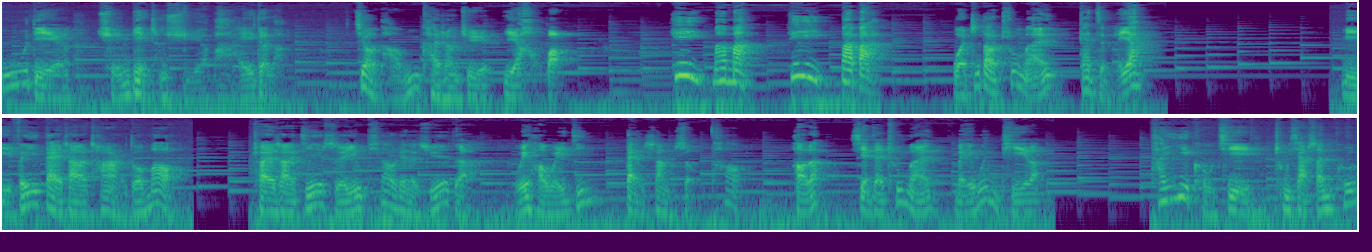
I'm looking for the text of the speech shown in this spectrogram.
屋顶全变成雪白的了，教堂看上去也好棒。嘿，妈妈！嘿，爸爸！我知道出门该怎么样。米菲戴上长耳朵帽，穿上结实又漂亮的靴子，围好围巾，戴上手套。好了，现在出门没问题了。他一口气冲下山坡，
